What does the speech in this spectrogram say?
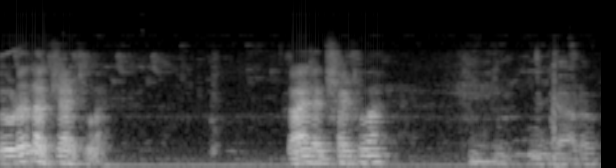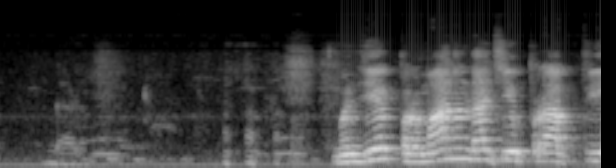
एवढं लक्षात ठेवा. काय लक्षात ठेवा? म्हणजे परमानंदाची प्राप्ती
